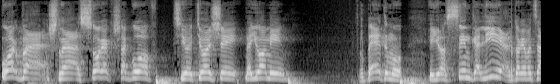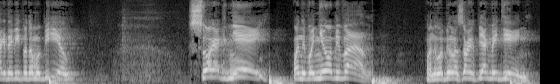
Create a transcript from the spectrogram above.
Орба шла 40 шагов с ее тещей Наоми. И поэтому ее сын Галия, которого царь Давид потом убил, 40 дней он его не убивал. Он его убил на 41 день.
